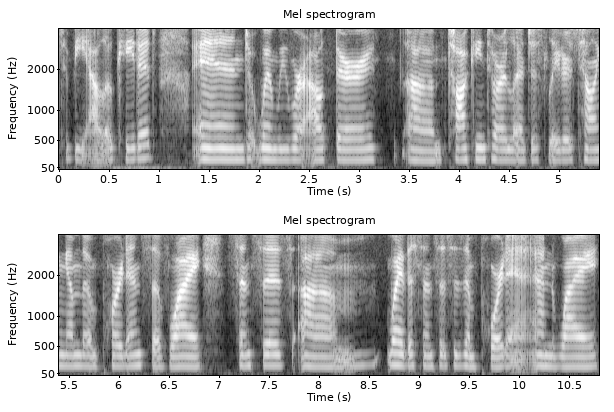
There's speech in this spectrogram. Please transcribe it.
to be allocated. And when we were out there um, talking to our legislators, telling them the importance of why census, um, why the census is important, and why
